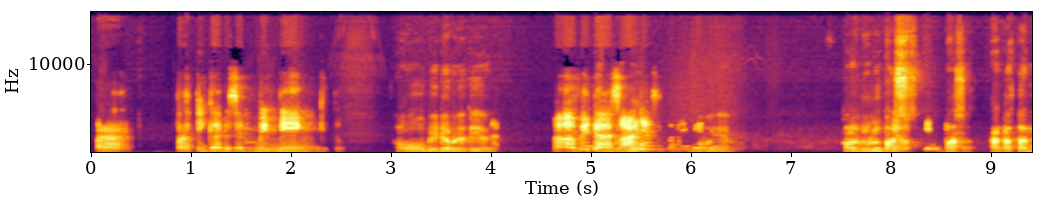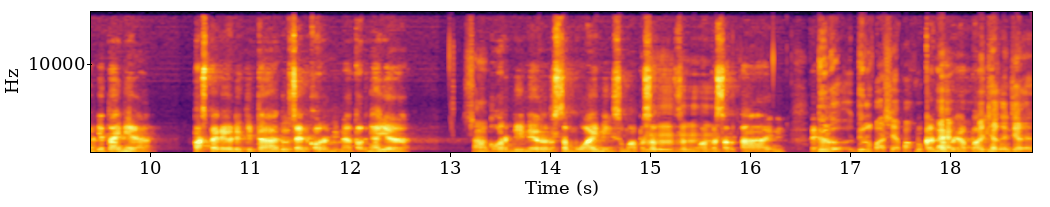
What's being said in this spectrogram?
per per tiga dosen pembimbing gitu. Oh, beda berarti ya? Eh, beda, Kalau dulu- soalnya sistemnya Oh beda. iya. Kalau dulu pas Ya- ya gitu. pas angkatan kita ini ya, pas periode kita dosen koordinatornya ya Saat- mengkoordinir semua ini, semua peserta, Hmm, hmm, semua hmm. peserta ini. TA. Dulu dulu Pak siapa? Bukan Eh, beberapa eh, ini. jangan jangan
